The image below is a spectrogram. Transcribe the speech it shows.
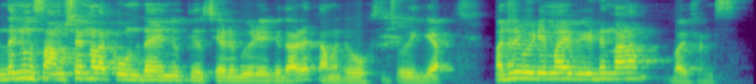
എന്തെങ്കിലും സംശയങ്ങളൊക്കെ ഉണ്ടെങ്കിൽ തീർച്ചയായിട്ടും വീഡിയോയ്ക്ക് താഴെ കമന്റ് ബോക്സിൽ ചോദിക്കുക. മറ്റൊരു വീഡിയോയുമായി വീണ്ടും കാണാം. ബൈ ഫ്രണ്ട്സ്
